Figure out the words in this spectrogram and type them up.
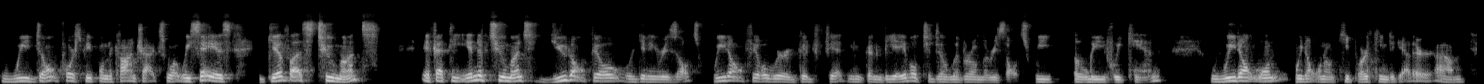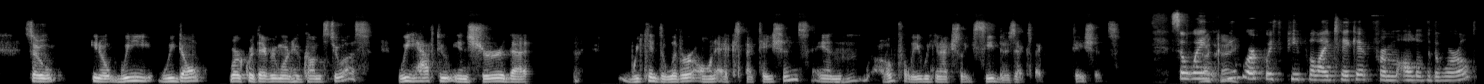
we don't force people into contracts. What we say is, give us two months if at the end of two months you don't feel we're getting results, we don't feel we're a good fit and going to be able to deliver on the results we believe we can, we don't want we don't want to keep working together. Um, so you know we we don't work with everyone who comes to us. We have to ensure that we can deliver on expectations, and mm-hmm. hopefully we can actually exceed those expectations. So when okay. you work with people, I take it from all over the world.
